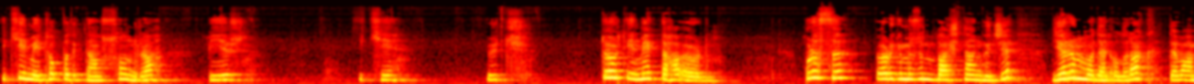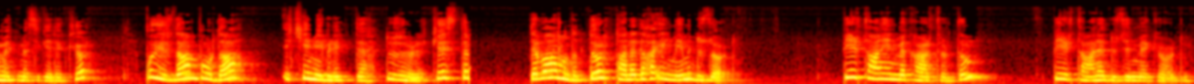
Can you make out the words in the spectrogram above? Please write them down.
2 ilmeği topladıktan sonra 1 2 3 4 ilmek daha ördüm. Burası örgümüzün başlangıcı yarım model olarak devam etmesi gerekiyor. Bu yüzden burada 2 ilmeği birlikte düz örerek kestim. Devamında 4 tane daha ilmeğimi düz ördüm. Bir tane ilmek artırdım. Bir tane düz ilmek ördüm.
